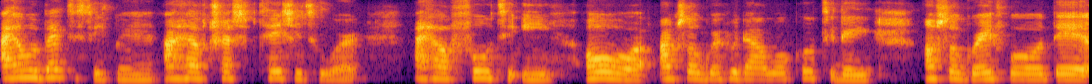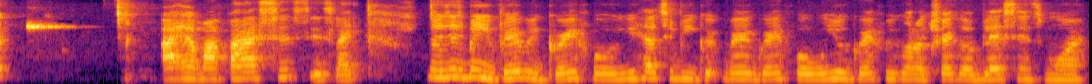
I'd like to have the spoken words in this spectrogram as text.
I have a bed to sleep in. I have transportation to work. I have food to eat. Oh, I'm so grateful that I woke up today. I'm so grateful that I have my five senses. Like, no, just be very grateful. You have to be gr- very grateful. When you're grateful, you're gonna attract your blessings more.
